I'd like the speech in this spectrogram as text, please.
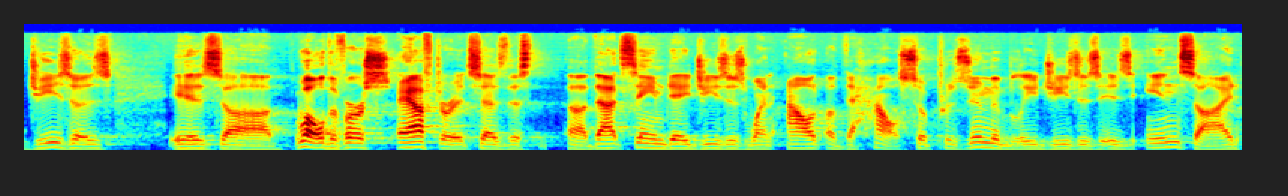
Jesus is, uh, well, the verse after it says this uh, that same day Jesus went out of the house. So presumably Jesus is inside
